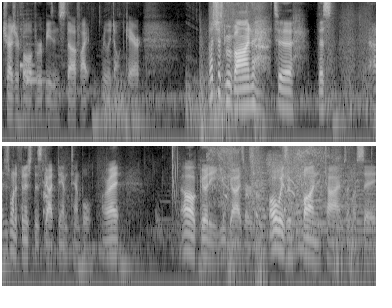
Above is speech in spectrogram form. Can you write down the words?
treasure full of rupees and stuff. I really don't care. Let's just move on to this. I just want to finish this goddamn temple. All right. Oh goody, you guys are always in fun times, I must say.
